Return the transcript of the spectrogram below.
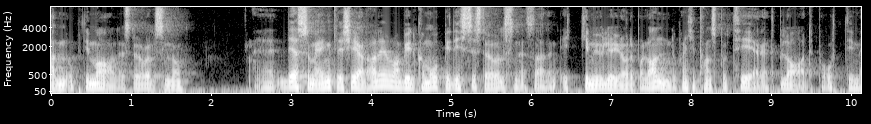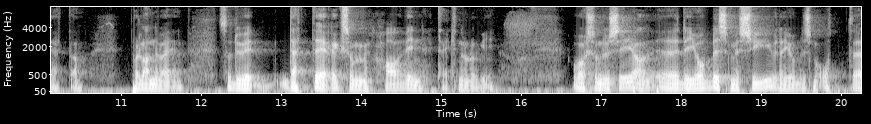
er den optimale størrelsen. Og eh, det som egentlig skjer da, det er når man kommer opp i disse størrelsene, så er det ikke mulig å gjøre det på land. Du kan ikke transportere et blad på 80 meter på landeveien. Så du, dette er liksom havvindteknologi. Og som du sier, eh, det jobbes med syv, det jobbes med åtte,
